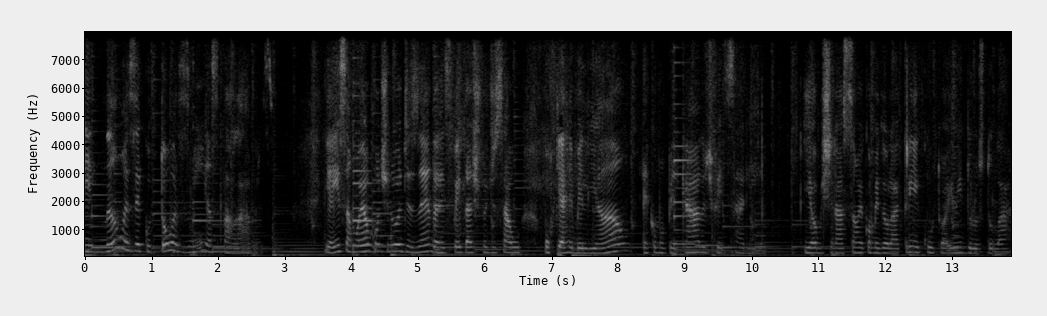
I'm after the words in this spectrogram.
e não executou as minhas palavras. E aí Samuel continua dizendo a respeito da atitude de Saul, porque a rebelião é como um pecado de feitiçaria, e a obstinação é como idolatria e culto a ídolos do lar,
